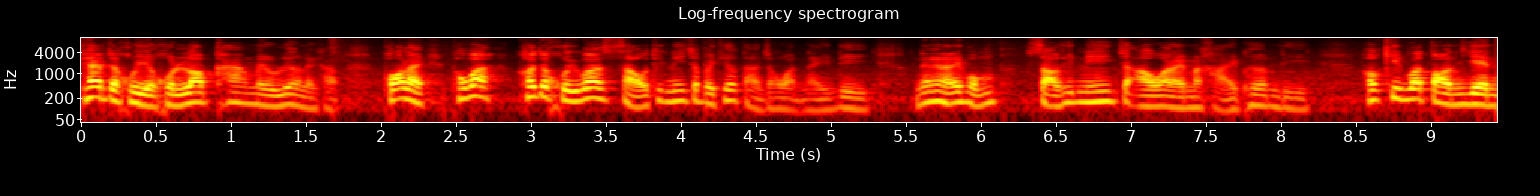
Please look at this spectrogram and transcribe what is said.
แทบจะคุยกับคนรอบข้างไม่รู้เรื่องเลยครับ เพราะอะไร เพราะว่าเขาจะคุยว่าเสาร์ทิตย์นี้จะไปเที่ยวต่างจังหวัดไหนดี ในขณะที่ผมเสาร์ทิตย์นี้จะเอาอะไรมาขายเพิ่มดี เขาคิดว่าตอนเย็น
